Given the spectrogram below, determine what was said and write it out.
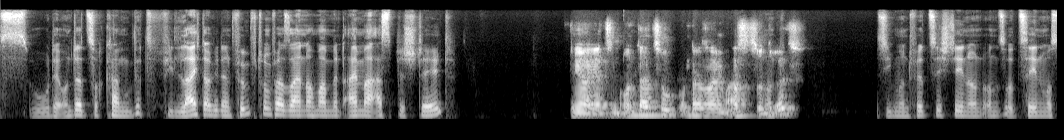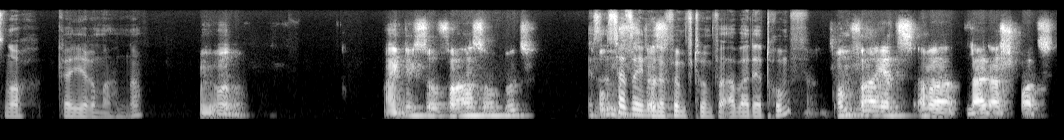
So, der Unterzug kam, wird vielleicht auch wieder ein Fünftrümpfer sein, nochmal mit einmal Ass bestellt. Ja, jetzt ein Unterzug unter seinem Ass zu dritt. 47 stehen und unsere 10 muss noch Karriere machen, ne? Ja. Eigentlich so far, so gut. Es Trumpf, ist tatsächlich nur der fünf Trümpfe, aber der Trumpf. Trumpf war jetzt aber leider Schrott.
